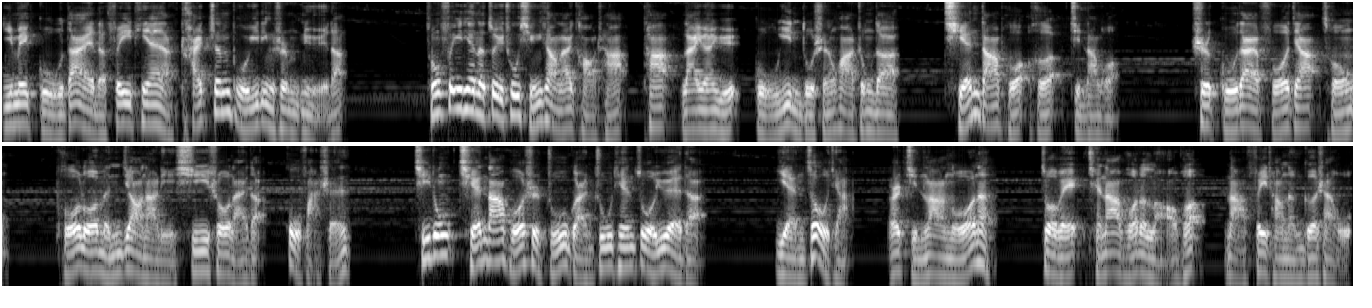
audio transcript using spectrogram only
因为古代的飞天啊，还真不一定是女的。从飞天的最初形象来考察，它来源于古印度神话中的钱达婆和紧那罗，是古代佛家从婆罗门教那里吸收来的护法神。其中，钱达婆是主管诸天作乐的演奏家，而紧那罗呢，作为钱达婆的老婆，那非常能歌善舞。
